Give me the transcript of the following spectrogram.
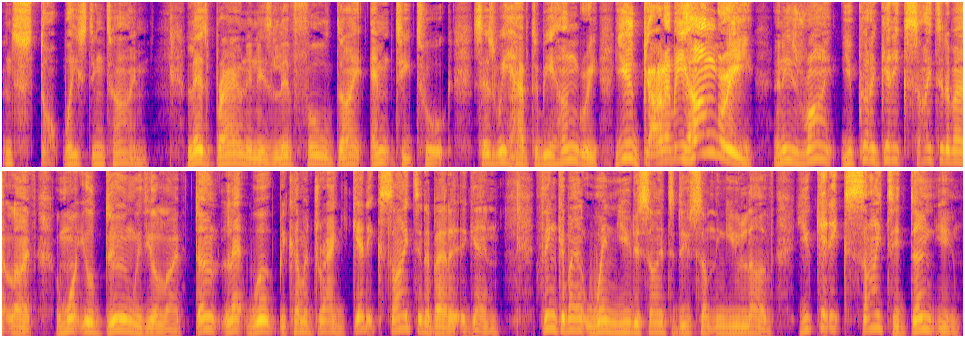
And stop wasting time. Les Brown, in his Live Full, Die Empty talk, says we have to be hungry. You gotta be hungry! And he's right. You've got to get excited about life and what you're doing with your life. Don't let work become a drag. Get excited about it again. Think about when you decide to do something you love. You get excited, don't you?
